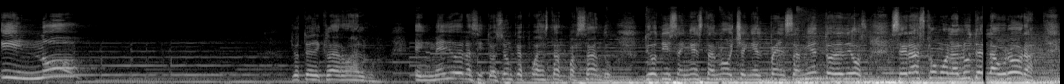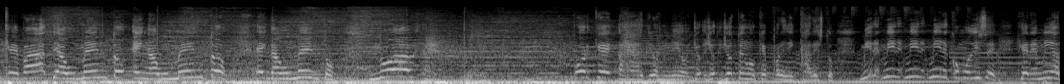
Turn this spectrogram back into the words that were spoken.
y no. Yo te declaro algo. En medio de la situación que pueda estar pasando, Dios dice en esta noche, en el pensamiento de Dios, serás como la luz de la aurora, que va de aumento en aumento, en aumento. No porque, ay Dios mío, yo, yo, tengo que predicar esto. Mire, mire, mire, mire cómo dice Jeremías.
